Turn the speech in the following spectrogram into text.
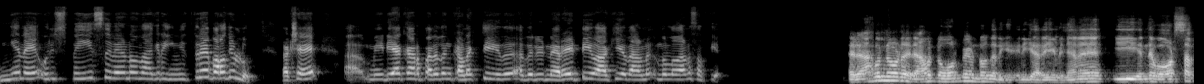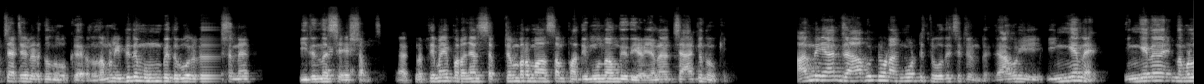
ഇങ്ങനെ ഒരു സ്പേസ് വേണമെന്ന് ആഗ്രഹിക്കുന്നു ഇത്രേ പറഞ്ഞുള്ളൂ. പക്ഷേ മീഡിയക്കാർ പലതും കണക്ട് ചെയ്ത് അതൊരു നെറേറ്റീവ് ആക്കിയതാണ് എന്നുള്ളതാണ് സത്യം. രാഹുലിനോട് രാഹുലിന് ഓർമ്മയുണ്ടോ എന്ന് എനിക്ക് എനിക്കറിയില്ല. ഞാൻ ഈ എന്റെ വാട്സാപ്പ് ചാറ്റിൽ എടുത്ത് നോക്കുകയായിരുന്നു നമ്മൾ ഇതിനു മുമ്പ് ഇതുപോലൊരു സെഷന് ഇരുന്ന ശേഷം. കൃത്യമായി പറഞ്ഞാൽ സെപ്റ്റംബർ മാസം പതിമൂന്നാം തീയതിയാണ്. ഞാൻ ചാറ്റ് നോക്കി. അന്ന് ഞാൻ രാഹുലിനോട് അങ്ങോട്ട് ചോദിച്ചിട്ടുണ്ട്. രാഹുൽ ഇങ്ങനെ ഇങ്ങനെ നമ്മൾ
